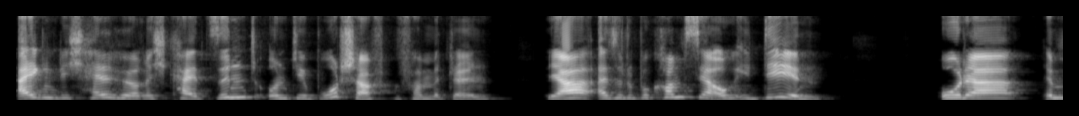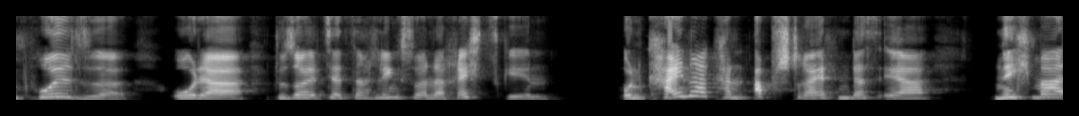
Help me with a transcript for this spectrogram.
eigentlich Hellhörigkeit sind und dir Botschaften vermitteln. Ja, also du bekommst ja auch Ideen oder Impulse oder du sollst jetzt nach links oder nach rechts gehen. Und keiner kann abstreiten, dass er nicht mal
